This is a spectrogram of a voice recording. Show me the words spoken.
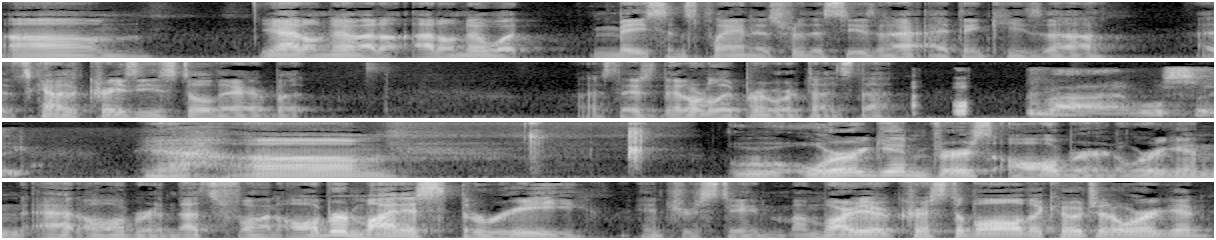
Um, yeah, I don't know. I don't. I don't know what Mason's plan is for this season. I, I think he's. Uh, it's kind of crazy he's still there, but I say they don't really prioritize that. We'll survive. We'll see. Yeah. Um. Ooh, Oregon versus Auburn. Oregon at Auburn. That's fun. Auburn minus three. Interesting. Mario Cristobal, the coach at Oregon.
